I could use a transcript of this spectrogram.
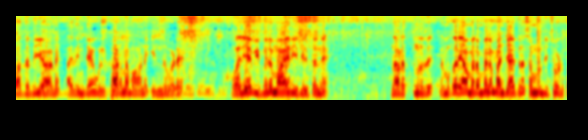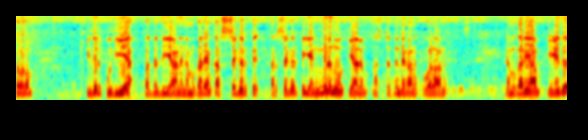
പദ്ധതിയാണ് അതിന്റെ ഉദ്ഘാടനമാണ് ഇന്നിവിടെ വലിയ വിപുലമായ രീതിയിൽ തന്നെ നടത്തുന്നത്. നമുക്കറിയാം അമരമ്പലം പഞ്ചായത്തിനെ സംബന്ധിച്ചിടത്തോളം ഇതൊരു പുതിയ പദ്ധതിയാണ്. നമുക്കറിയാം കർഷകർക്ക് കർഷകർക്ക് എങ്ങനെ നോക്കിയാലും നഷ്ടത്തിന്റെ കണക്കുകളാണ്. നമുക്കറിയാം ഏത്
